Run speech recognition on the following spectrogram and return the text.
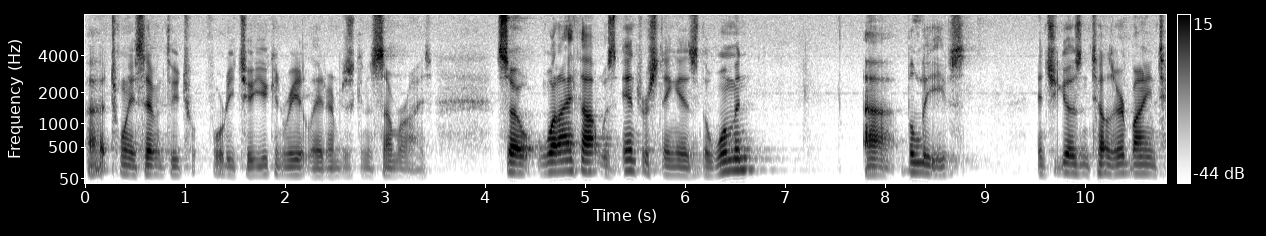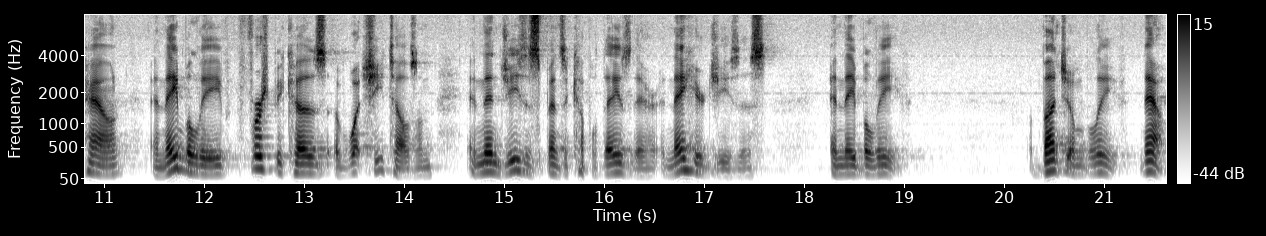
uh, 27 through 42. You can read it later. I'm just going to summarize. So, what I thought was interesting is the woman uh, believes, and she goes and tells everybody in town, and they believe first because of what she tells them, and then Jesus spends a couple days there, and they hear Jesus, and they believe. A bunch of them believe. Now,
